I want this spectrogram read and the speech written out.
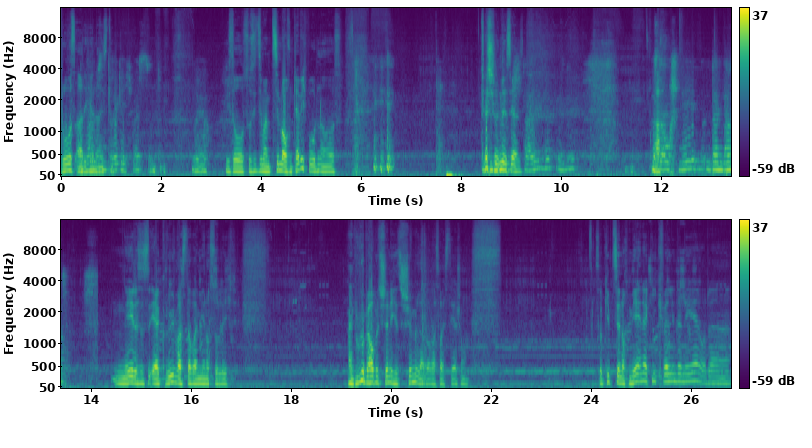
Ein bisschen Leistung. dreckig, weißt du. Naja. Wieso? So sieht es in meinem Zimmer auf dem Teppichboden aus. Das Schöne ist ja, Stein, ne? Hast Ach. du auch Schnee in deinem Bad? nee, das ist eher grün, was da bei mir noch so liegt. Mein Bruder behauptet ständig, es ist Schimmel, aber was weiß der schon. So, gibt es hier noch mehr Energiequellen in der Nähe oder?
